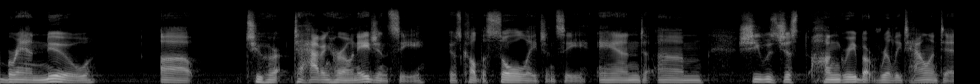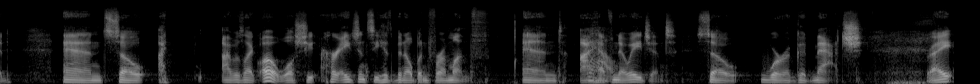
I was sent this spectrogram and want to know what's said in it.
brand new uh, to her to having her own agency it was called the soul agency and um, she was just hungry but really talented and so i i was like oh well she her agency has been open for a month and I have no agent. So we're a good match. Right.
